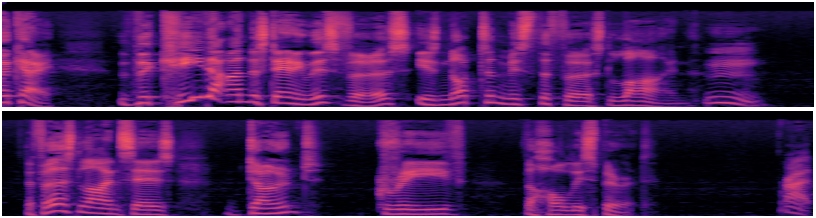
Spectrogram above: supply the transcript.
Okay. The key to understanding this verse is not to miss the first line. The first line says, "Don't grieve the Holy Spirit." Right.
